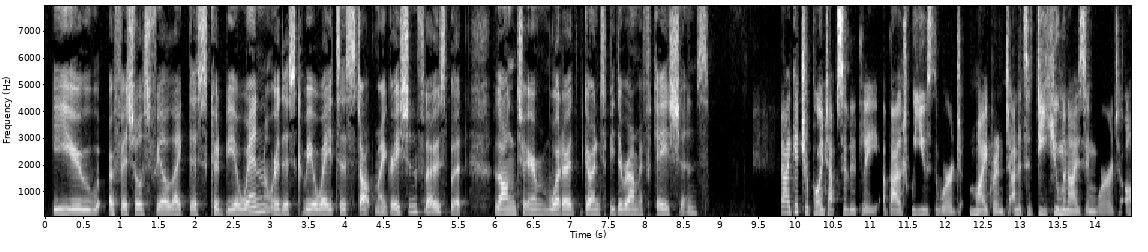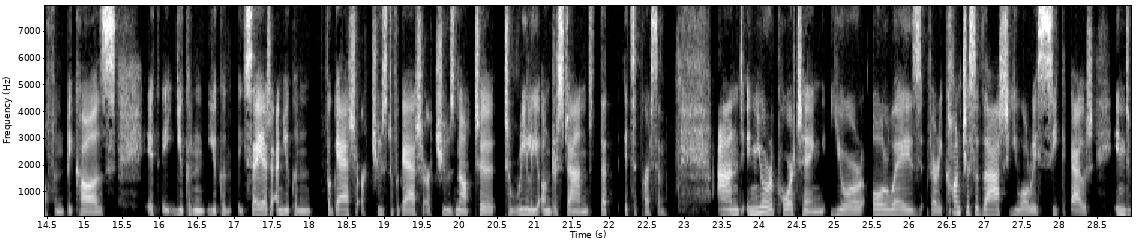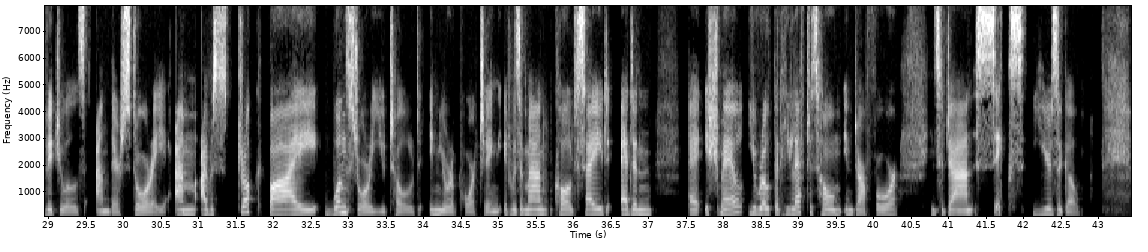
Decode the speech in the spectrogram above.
EU officials feel like this could be a win or this could be a way to stop migration flows, but long term, what are going to be the ramifications? Now, I get your point absolutely about we use the word migrant, and it's a dehumanizing word often because it, it, you can you can say it and you can forget or choose to forget or choose not to to really understand that it's a person. And in your reporting, you're always very conscious of that. You always seek out individuals and their story. Um, I was struck by one story you told in your reporting. It was a man called Saad Eddin uh, Ishmael, you wrote that he left his home in Darfur in Sudan six years ago.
